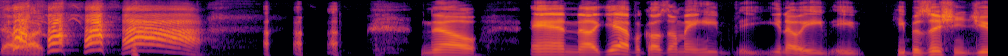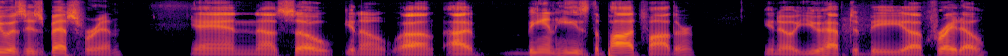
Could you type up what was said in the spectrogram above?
No, I, no. And uh, yeah, because I mean, he, he- you know, he he he positioned you as his best friend, and uh, so you know, uh, I, being he's the Podfather, you know, you have to be uh, Fredo,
